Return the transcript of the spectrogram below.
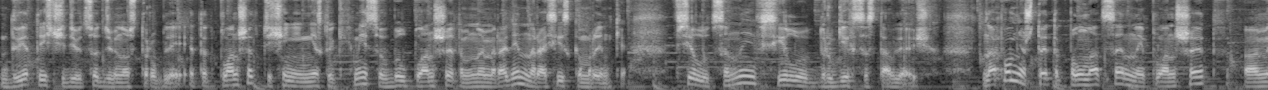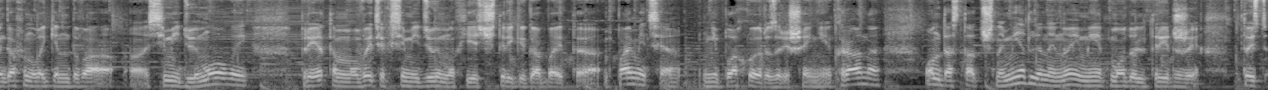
2990 э, рублей. Этот планшет в течение нескольких месяцев был планшетом номер один на российском рынке. В силу цены, в силу других составляющих. Напомню, что это полноценный планшет э, Мегафон Логин 2 7-дюймовый. При этом в этих 7 дюймах есть 4 гигабайта памяти, неплохое разрешение экрана. Он достаточно медленный, но имеет модуль 3G. То есть,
